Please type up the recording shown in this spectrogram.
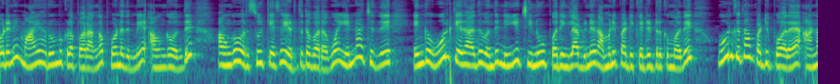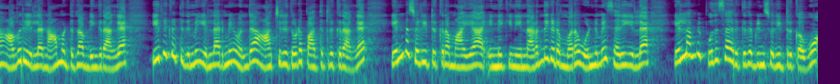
உடனே மாயா ரூமுக்குள்ளே போகிறாங்க போனதுமே அவங்க வந்து அவங்க ஒரு சூட்கேஸை எடுத்துகிட்டு வரவும் என்னாச்சுது எங்கள் ஊருக்கு ஏதாவது வந்து நீயும் சின்னும் போகிறீங்களா அப்படின்னு ரமணி பாட்டி கேட்டுட்டு இருக்கும்போது ஊருக்கு தான் பாட்டி போகிறேன் ஆனால் அவர் இல்லை நான் மட்டும்தான் அப்படிங்கிறாங்க. இது கட்டதுமே எல்லாருமே வந்து ஆச்சரியத்தோட பார்த்துட்டு இருக்கிறாங்க என்ன சொல்லிட்டு இருக்கிற மாயா இன்னைக்கு நீ நடந்துக்கிட்ட முறை ஒன்றுமே சரியில்லை. எல்லாமே புதுசாக இருக்குது அப்படின்னு சொல்லிட்டு இருக்கவும்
